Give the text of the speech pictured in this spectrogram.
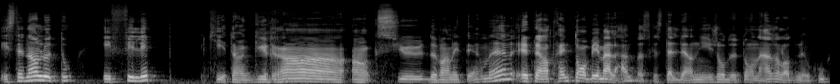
Et c'était dans l'auto. Et Philippe, qui est un grand anxieux devant l'éternel, était en train de tomber malade parce que c'était le dernier jour de tournage. Alors d'un coup,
